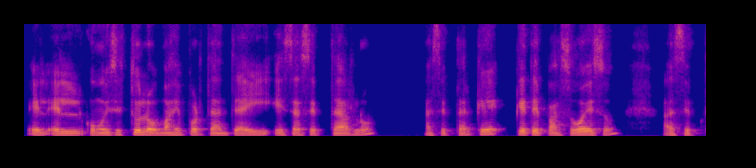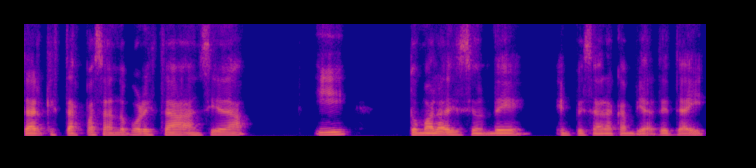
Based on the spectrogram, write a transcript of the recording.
el, el, como dices tú, lo más importante ahí es aceptarlo, aceptar que, que te pasó eso, aceptar que estás pasando por esta ansiedad y tomar la decisión de empezar a cambiar desde ahí.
